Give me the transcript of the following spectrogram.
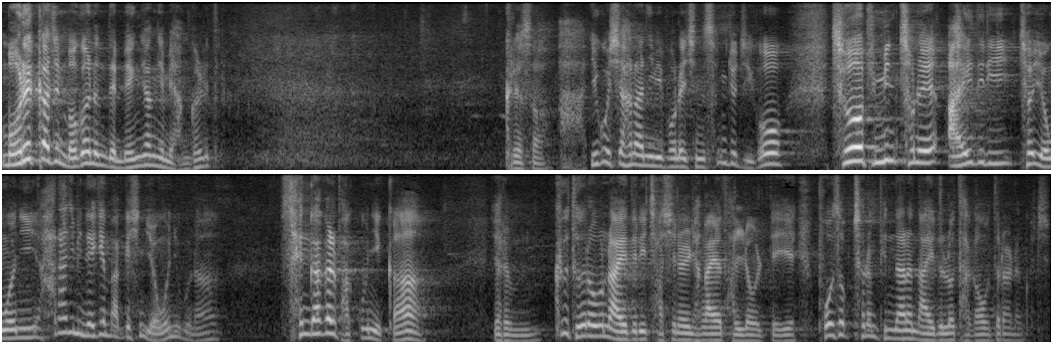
모래까지 먹었는데 맹장염이 안 걸리더라. 그래서 아, 이곳이 하나님이 보내신 선교지고 저 빈민촌의 아이들이 저 영혼이 하나님이 내게 맡기신 영혼이구나. 생각을 바꾸니까 여러분 그 더러운 아이들이 자신을 향하여 달려올 때에 보석처럼 빛나는 아이들로 다가오더라는 거죠.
